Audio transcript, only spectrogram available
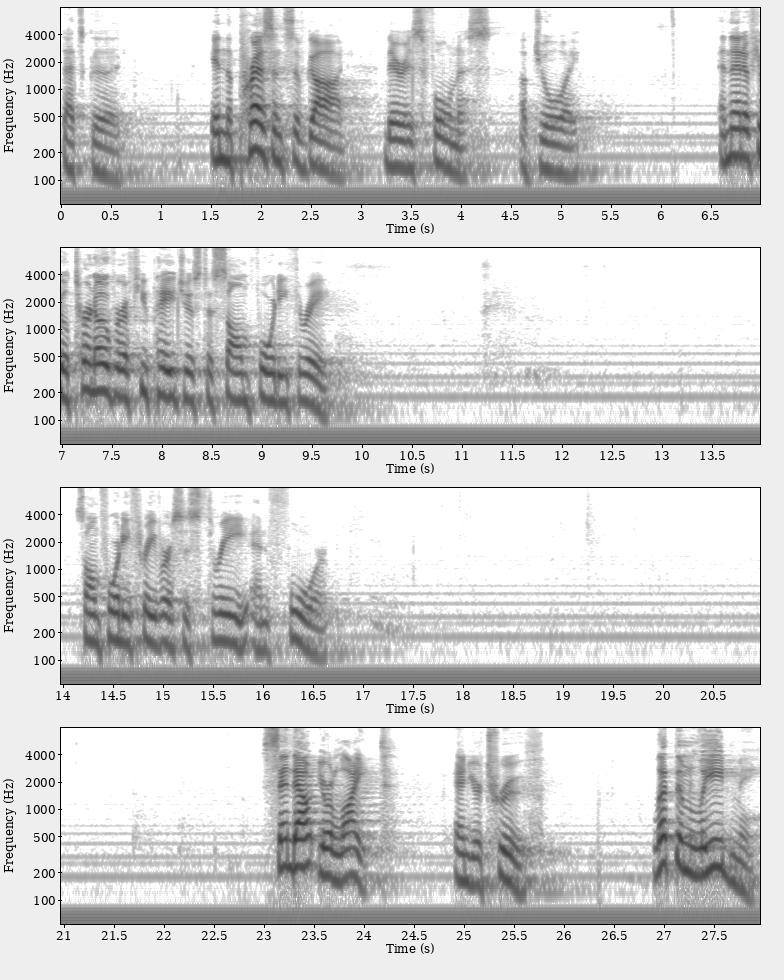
That's good. In the presence of God, there is fullness of joy. And then, if you'll turn over a few pages to Psalm 43. Psalm 43, verses 3 and 4. Send out your light and your truth. Let them lead me.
